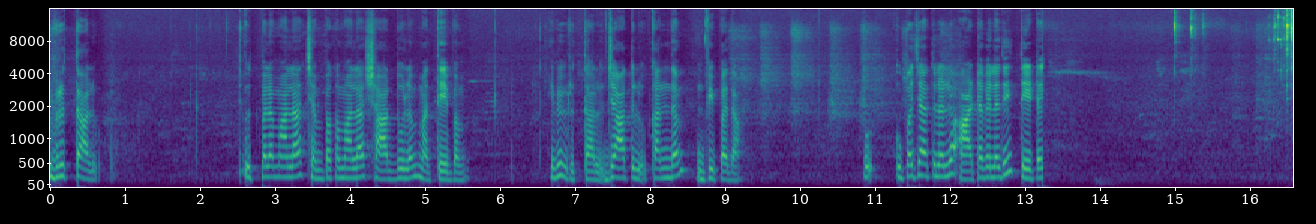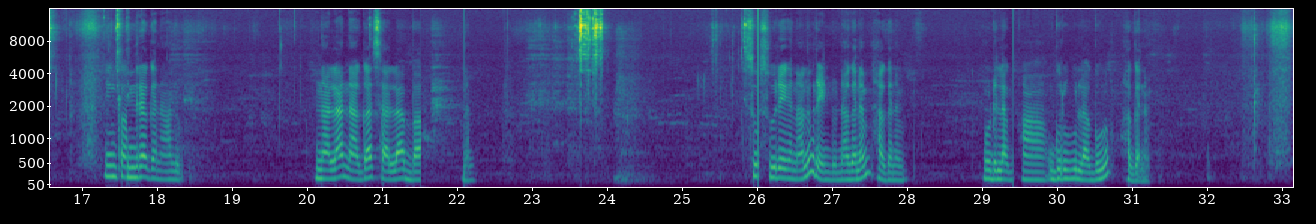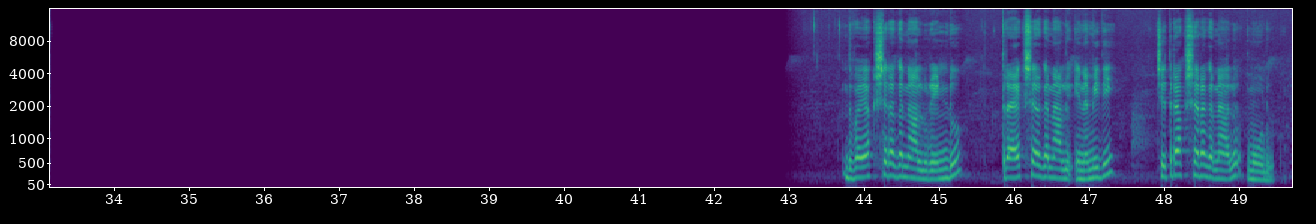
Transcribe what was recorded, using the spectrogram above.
వృత్తాలు. ఉత్పలమాల చంపకమాల శార్దూలం మత్తేబం ఇవి వృత్తాలు. జాతులు. కందం ద్విపద. ఉపజాతులలో ఆటవెలది తేట ఇంకా ఇంద్రగణాలు. నల నగ సల బ సూర్యగణాలు రెండు నగనం హగనం. మూడు లఘు గురువు లఘువు హగనం. ద్వయాక్షర గణాలు రెండు త్రయాక్షర గణాలు ఎనిమిది చిత్రాక్షర గణాలు మూడు.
